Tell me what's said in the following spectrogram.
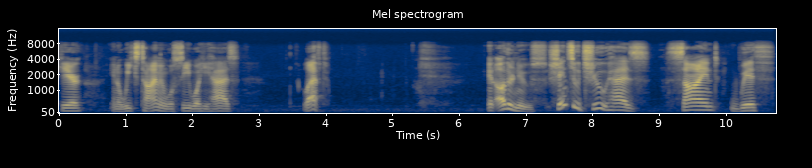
here in a week's time, and we'll see what he has left. In other news, Shin-Soo Choo has signed with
